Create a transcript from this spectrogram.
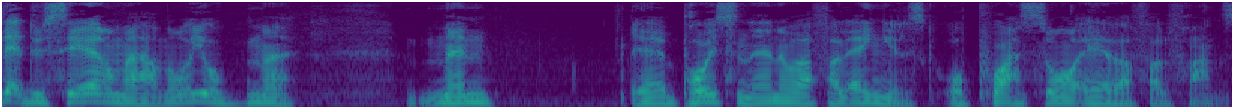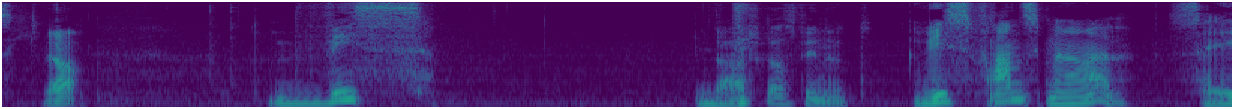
deduserer vi her. Nå jobber vi. Men eh, poison er nå i hvert fall engelsk, og poisson er i hvert fall fransk. Ja, Hvis, det her skal vi finne ut. hvis franskmennene òg sier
